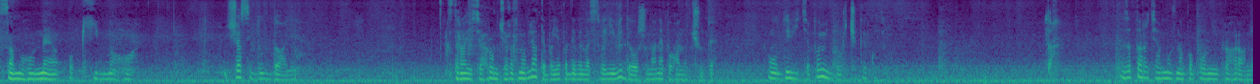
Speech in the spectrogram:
самого необхідного. І зараз йду далі. Стараюся громче розмовляти, бо я подивилась свої відео, що мене погано чути. О, дивіться, помідорчики купив. Затаритися можна по повній програмі.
